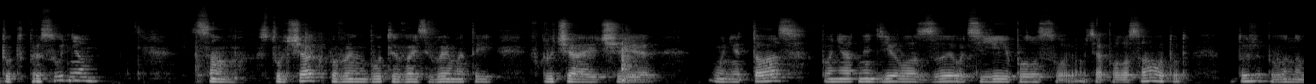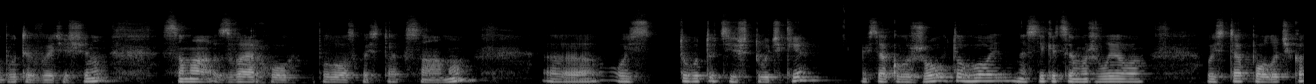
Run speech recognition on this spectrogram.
тут присутня. Сам стульчак повинен бути весь вимитий, включаючи унітаз, понятне діло, з оцією полосою. Оця полоса отут теж повинна бути вичищена. Сама зверху плоскость так само. Е, ось тут ці штучки, всякого жовтого, наскільки це можливо. Ось ця полочка.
